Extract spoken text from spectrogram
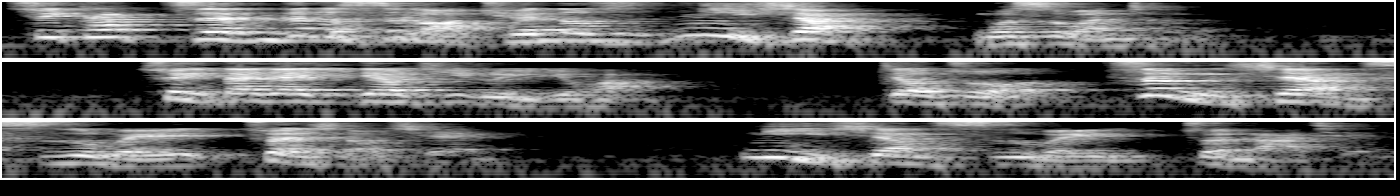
所以他整个的思考全都是逆向模式完成的。所以大家一定要记住一句话，叫做正向思维赚小钱，逆向思维赚大钱。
